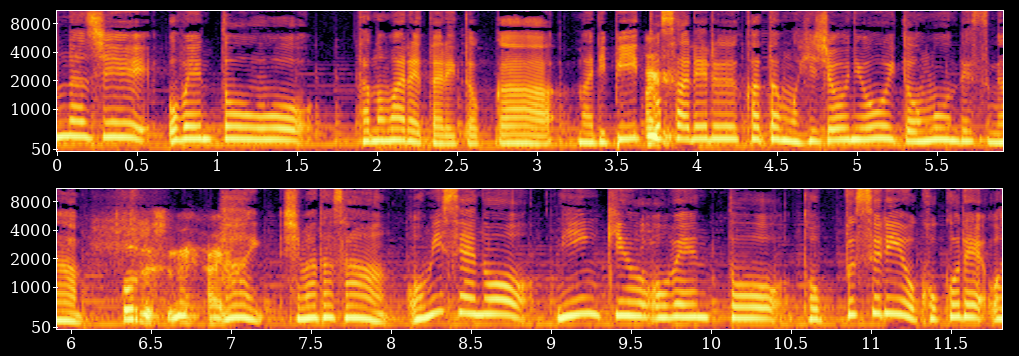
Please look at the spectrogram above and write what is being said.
同じお弁当を頼まれたりとか、まあ、リピートされる方も非常に多いと思うんですが、そうですね、は。はい。い、島田さんお店の人気のお弁当トップ3をここで教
